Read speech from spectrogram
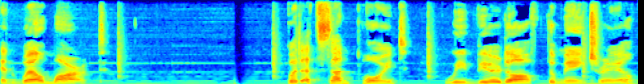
and well marked. But at some point, we veered off the main trail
